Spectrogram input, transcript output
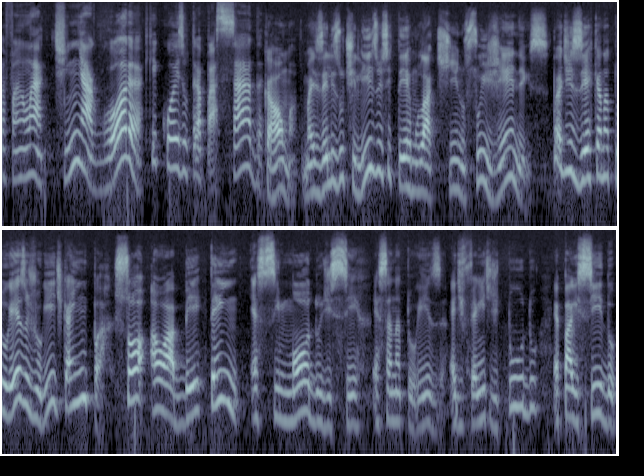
tá falando latim agora? Que coisa ultrapassada. Calma, mas eles utilizam esse termo latino sui generis para dizer que a natureza jurídica é ímpar. Só a OAB tem esse modo de ser, essa natureza. É diferente de tudo, é parecido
